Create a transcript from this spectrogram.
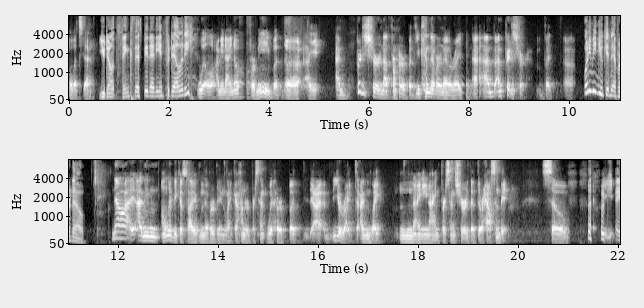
Oh, what's that? You don't think there's been any infidelity? Well, I mean, I know for me, but uh, I I'm pretty sure not from her, but you can never know, right? I, am I'm, I'm pretty sure, but. Uh, what do you mean you can never know? No, I, I mean only because I've never been like hundred percent with her. But uh, you're right. I'm like ninety nine percent sure that there hasn't been. So. okay.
